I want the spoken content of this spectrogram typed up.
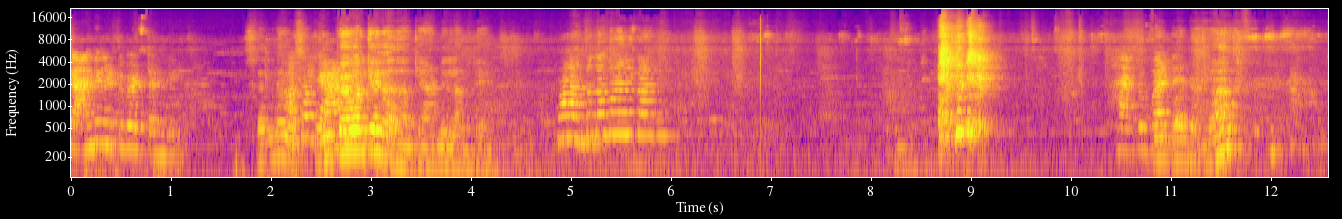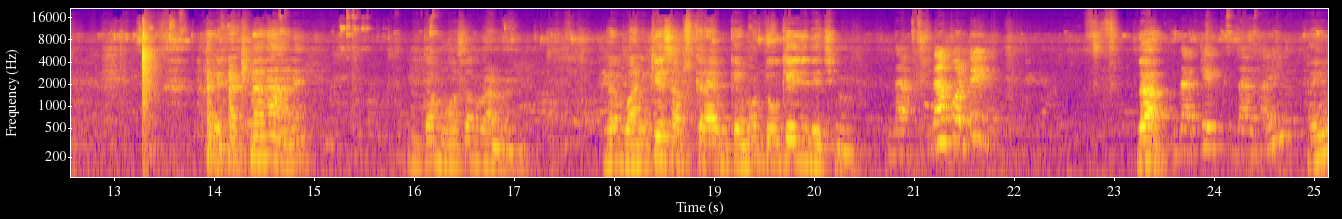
క్యాండిల్ ఇటు పెట్టండి. ఊపేవరకే కదా క్యాండిల్ అంతే. మన అంత దొంగ కానీ హ్యాపీ బర్త్డే ఆ? అరే అట్లానా అని? ఇంత మోసం రాను మేము వన్ కే సబ్స్క్రైబ్కి ఏమో టూ కేజీ తెచ్చినాం. దా దా కొట్టి. దా. దా కేక్ దా అయ్యి.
